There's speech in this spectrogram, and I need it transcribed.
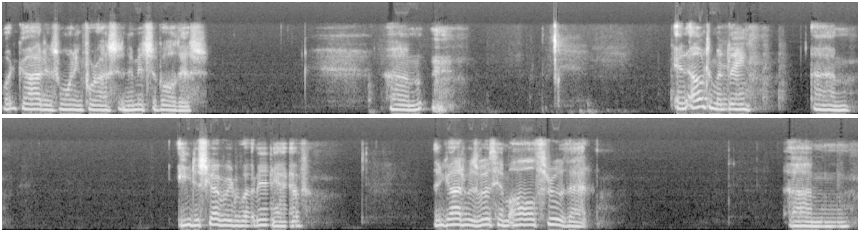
what God is wanting for us in the midst of all this. Um, and ultimately, um, he discovered what men have that God was with him all through that. Um,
